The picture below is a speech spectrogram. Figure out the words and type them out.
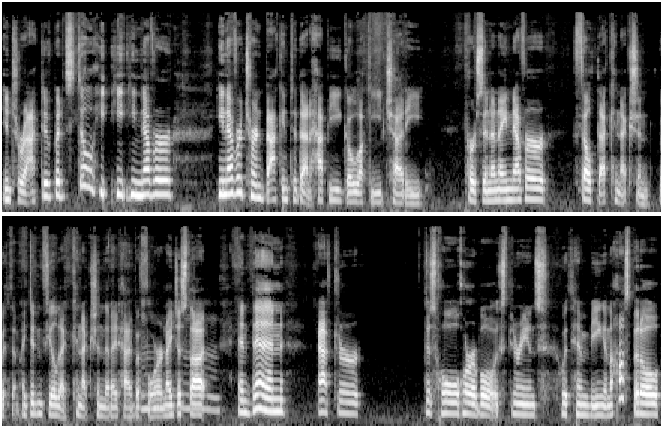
interactive, but still he he he never he never turned back into that happy-go-lucky chatty person, and I never felt that connection with him. I didn't feel that connection that I'd had before, and I just thought, mm-hmm. and then after this whole horrible experience with him being in the hospital,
